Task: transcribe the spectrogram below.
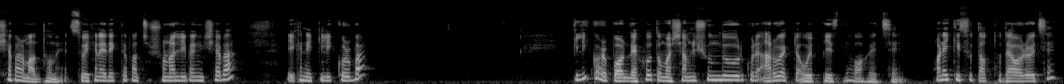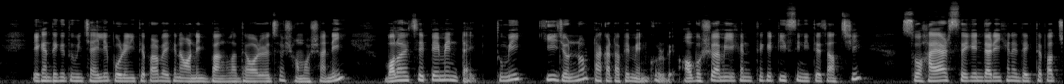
সেবার মাধ্যমে। সো এখানে দেখতে পাচ্ছ সোনালী ব্যাংক সেবা। এখানে ক্লিক করবা। ক্লিক করার পর দেখো তোমার সামনে সুন্দর করে আরও একটা ওয়েব পেজ দেওয়া হয়েছে। অনেক কিছু তথ্য দেওয়া রয়েছে। এখান থেকে তুমি চাইলে পড়ে নিতে পারবে। এখানে অনেক বাংলা দেওয়া রয়েছে, সমস্যা নেই। বলা হয়েছে পেমেন্ট টাইপ তুমি কি জন্য টাকাটা পেমেন্ট করবে? অবশ্যই আমি এখান থেকে টিসি নিতে চাচ্ছি। সো হায়ার সেকেন্ডারি এখানে দেখতে পাচ্ছ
